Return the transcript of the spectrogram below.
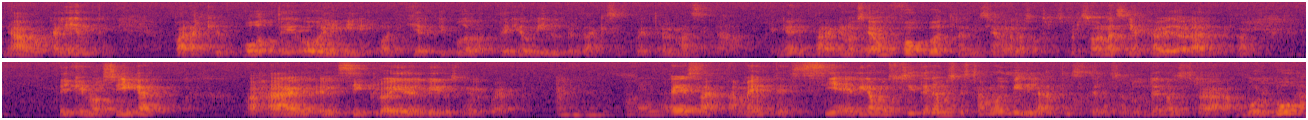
En agua caliente para que bote o elimine cualquier tipo de bacteria o virus, ¿verdad? Que se encuentre almacenado en él, para que no sea un foco de transmisión a las otras personas y a cabida oral, ¿verdad? Y que no siga el, ciclo ahí del virus en el cuerpo. Exactamente, sí, eh, digamos, sí tenemos que estar muy vigilantes de la salud de nuestra burbuja,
